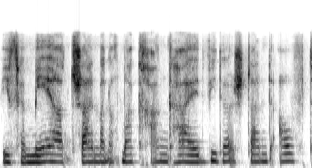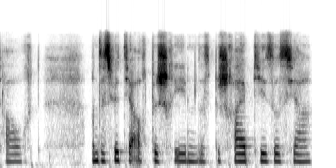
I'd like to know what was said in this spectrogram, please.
wie vermehrt scheinbar nochmal Krankheit, Widerstand auftaucht. Und das wird ja auch beschrieben, das beschreibt Jesus ja,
